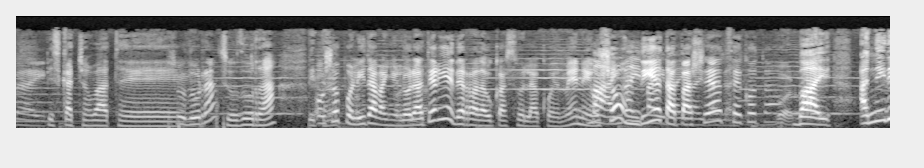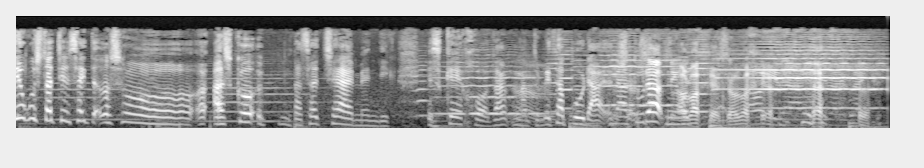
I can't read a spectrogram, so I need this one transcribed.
Bai. pizkatxo bat... E, Sudurra? Sudurra. Oso polita, baino lorategi ederra daukazuelako hemen, eh? Bai, oso bai, bai, eta bai, bai, paseatzeko eta... Bai, nire gustatzen zait oso asko pasatzea hemendik. Eske, jo, da, naturaleza pura. Natura... Salvaje, salvaje.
